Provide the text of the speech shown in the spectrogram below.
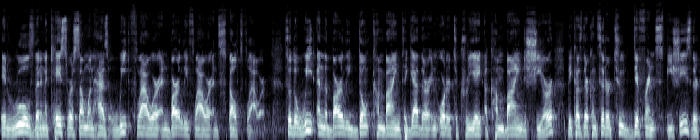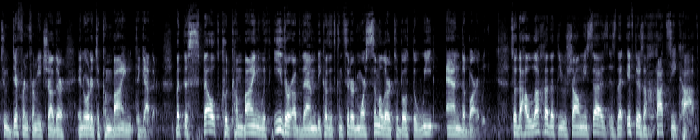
It rules that in a case where someone has wheat flour and barley flour and spelt flour, so the wheat and the barley don't combine together in order to create a combined shiur because they're considered two different species. They're too different from each other in order to combine together. But the spelt could combine with either of them them because it's considered more similar to both the wheat and the barley. So the halacha that the Yerushalmi says is that if there's a chatzi kav,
